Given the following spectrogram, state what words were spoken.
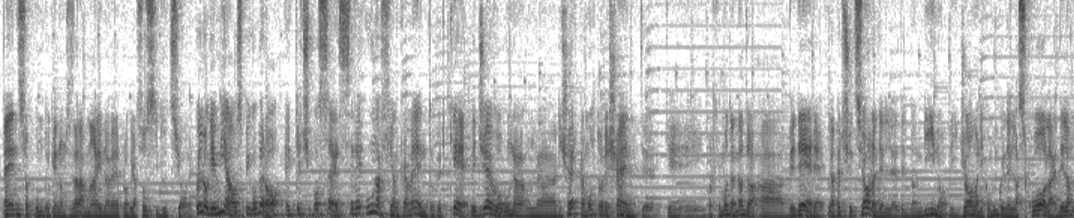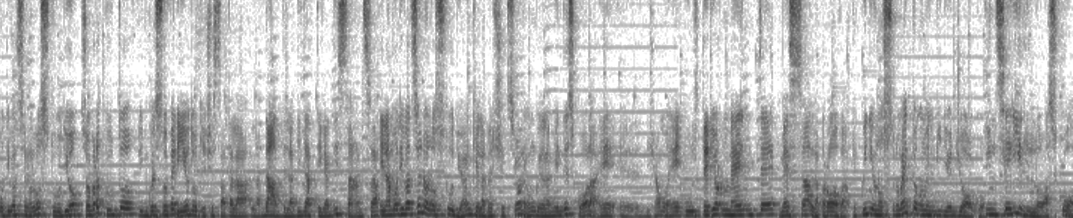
Penso appunto che non ci sarà mai una vera e propria sostituzione. Quello che mi auspico però è che ci possa essere un affiancamento, perché leggevo una, una ricerca molto recente che in qualche modo è andata a vedere la percezione del, del bambino, dei giovani, comunque della scuola e della motivazione allo studio, soprattutto in questo periodo che c'è stata la, la DAD, la didattica a distanza, e la motivazione allo studio e anche la percezione comunque dell'ambiente scuola è, eh, diciamo, è ulteriormente messa alla prova. E quindi uno strumento come il videogioco, inserirlo a scuola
